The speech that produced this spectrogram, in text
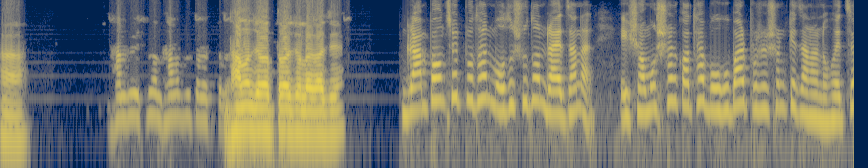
হ্যাঁ। ধান রুয়েছিলাম ধান উপর চলে গেছে। গ্রাম পঞ্চায়েত প্রধান মধুসূদন রায় জানান এই সমস্যার কথা বহুবার প্রশাসনকে জানানো হয়েছে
